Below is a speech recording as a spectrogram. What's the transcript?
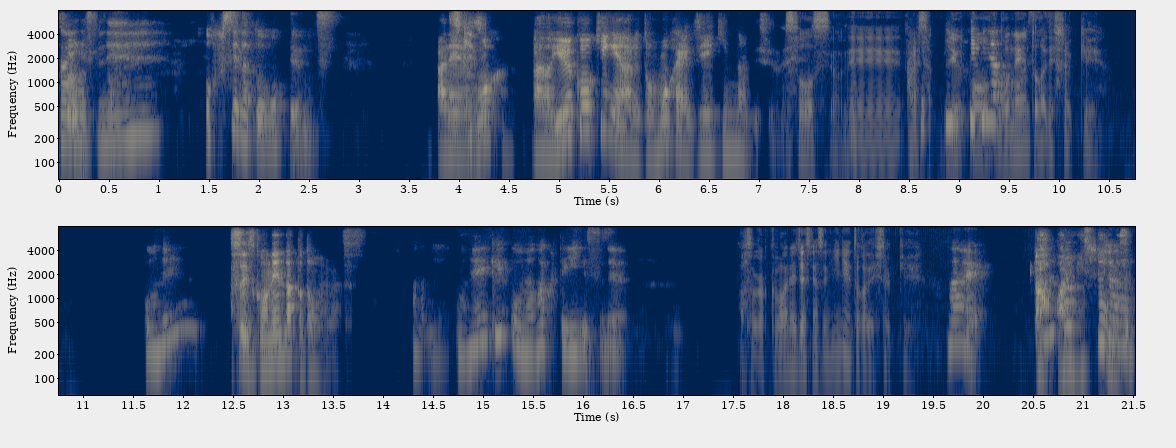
高いですね。お布施だと思ってます。あれも、あの、有効期限あるともはや税金なんですよね。そうっすよね。あれ、有効般的な5年とかでしたっけ？5年？そうです、5年だったと思います。あ5年結構長くていいですね。あ、そうか、クワネテスのやつ2年とかでしたっけ？あ、あれめっちゃいいです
